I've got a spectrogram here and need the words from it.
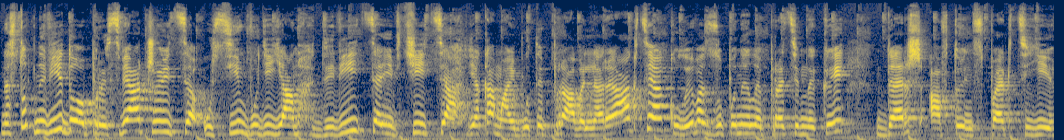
Наступне відео присвячується усім водіям. Дивіться і вчіться, яка має бути правильна реакція, коли вас зупинили працівники Державтоінспекції.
